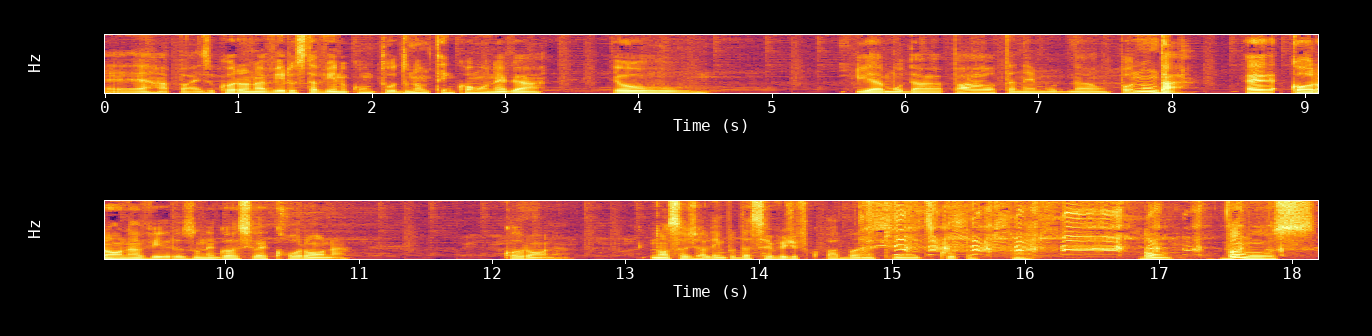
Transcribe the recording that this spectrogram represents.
É, rapaz, o coronavírus tá vindo com tudo, não tem como negar. Eu ia mudar a pauta, né? Mudar um pouco. Não dá. É coronavírus, o negócio é corona. Corona. Nossa, eu já lembro da cerveja, eu fico babando aqui, né? Desculpa. Bom, vamos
